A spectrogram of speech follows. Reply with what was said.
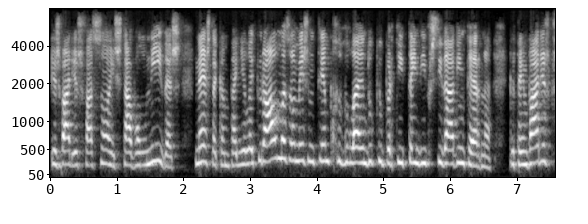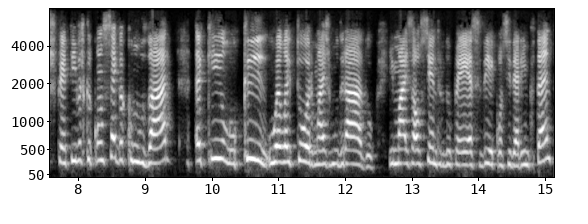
que as várias fações estavam unidas nesta campanha eleitoral, mas ao mesmo tempo revelando que o partido tem diversidade interna, que tem várias perspectivas, que consegue acomodar aquilo que o eleitor mais moderado e mais ao centro do PSD considera importante,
